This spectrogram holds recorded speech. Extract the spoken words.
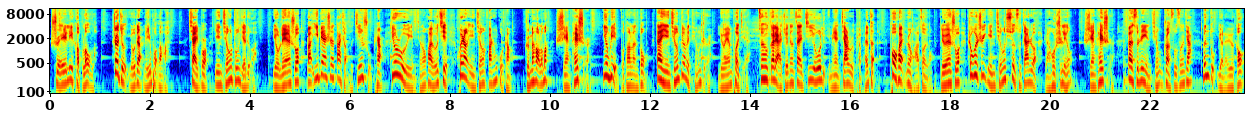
水立刻不漏了，这就有点离谱了啊！下一步，引擎终结者。有留言说，把一便士大小的金属片丢入引擎的化油器会让引擎发生故障。准备好了吗？实验开始。硬币不断乱动，但引擎并未停止。留言破解。最后哥俩决定在机油里面加入漂白粉，破坏润滑作用。留言说这会使引擎迅速加热，然后失灵。实验开始。伴随着引擎转速增加，温度越来越高，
